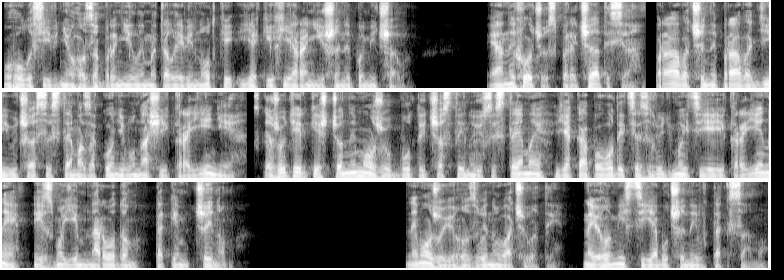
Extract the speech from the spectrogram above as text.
У голосі в нього заброніли металеві нотки, яких я раніше не помічав. Я не хочу сперечатися, права чи неправа діюча система законів у нашій країні. Скажу тільки, що не можу бути частиною системи, яка поводиться з людьми цієї країни і з моїм народом таким чином. Не можу його звинувачувати. На його місці я б учинив так само.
